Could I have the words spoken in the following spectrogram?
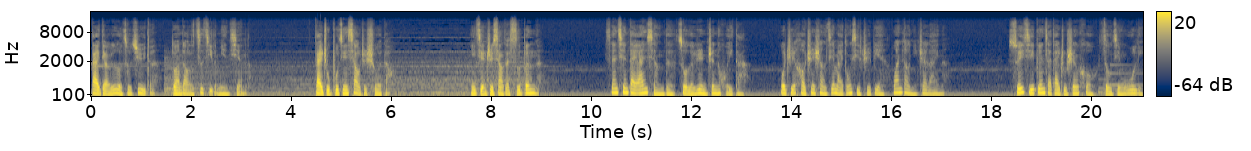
带点恶作剧的端到了自己的面前了。代柱不禁笑着说道：“你简直像在私奔呢。”三千代安详地做了认真的回答：“我只好趁上街买东西之便，弯到你这来呢。”随即跟在代柱身后走进屋里。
